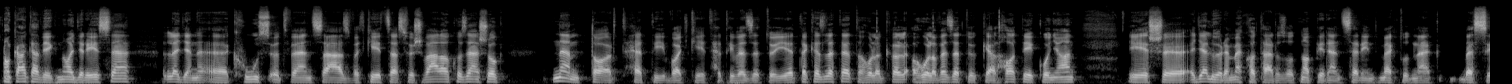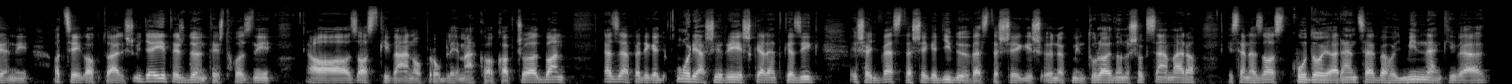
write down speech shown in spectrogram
a KKV-k nagy része, legyenek 20, 50, 100 vagy 200 fős vállalkozások, nem tart heti vagy két heti vezetői értekezletet, ahol a, ahol a vezetőkkel hatékonyan és egy előre meghatározott napirend szerint meg tudnák beszélni a cég aktuális ügyeit, és döntést hozni az azt kívánó problémákkal kapcsolatban. Ezzel pedig egy óriási rés keletkezik, és egy veszteség, egy időveszteség is önök, mint tulajdonosok számára, hiszen ez azt kódolja a rendszerbe, hogy mindenkivel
